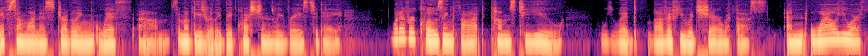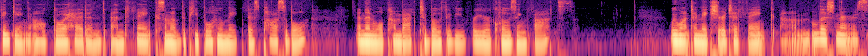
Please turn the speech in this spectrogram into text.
if someone is struggling with um, some of these really big questions we've raised today, whatever closing thought comes to you, we would love if you would share with us. And while you are thinking, I'll go ahead and, and thank some of the people who make this possible. And then we'll come back to both of you for your closing thoughts. We want to make sure to thank um, listeners.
